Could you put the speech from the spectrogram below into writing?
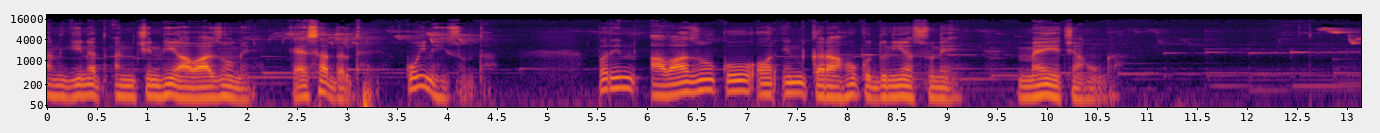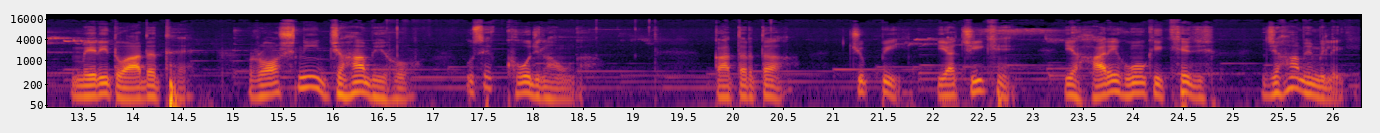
अनगिनत, अनचिन्ही आवाज़ों में कैसा दर्द है, कोई नहीं सुनता। पर इन आवाज़ों को और इन कराहों को दुनिया सुने, मैं ये चाहूँगा। मेरी तो आदत है। रोशनी जहाँ भी हो, उसे खोज लाऊँगा। कातरता, चुप्पी या चीखें या हारे हुओं की खिज जहाँ भी मिलेगी,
